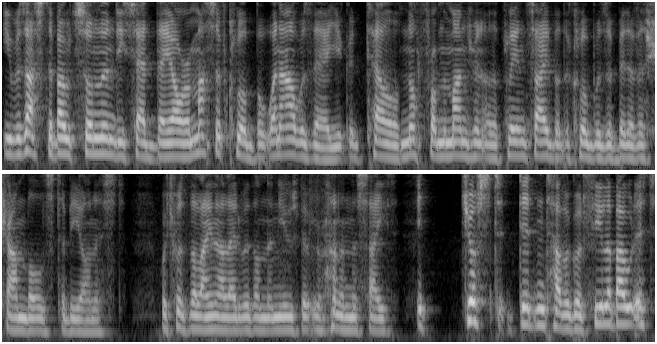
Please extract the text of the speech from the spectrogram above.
He was asked about Sunderland. He said they are a massive club, but when I was there, you could tell not from the management or the playing side, but the club was a bit of a shambles, to be honest. Which was the line I led with on the news bit we ran on the site. It just didn't have a good feel about it.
